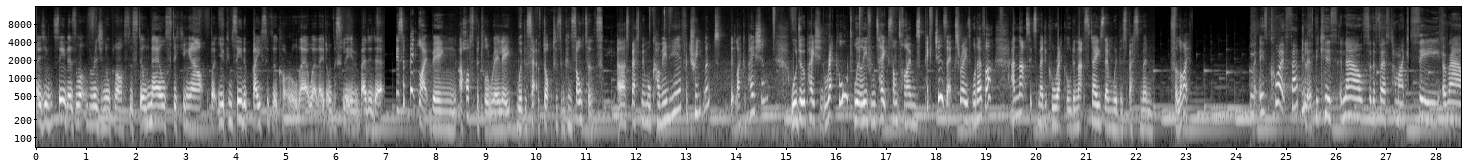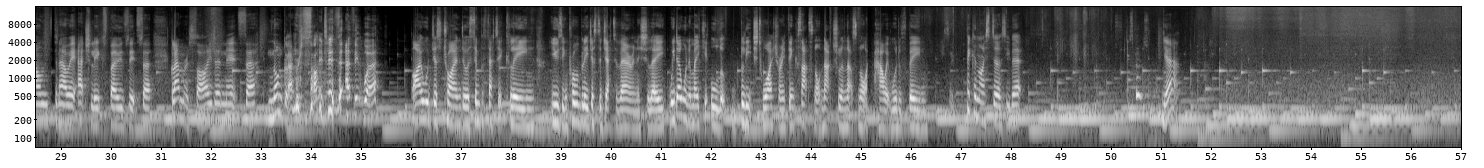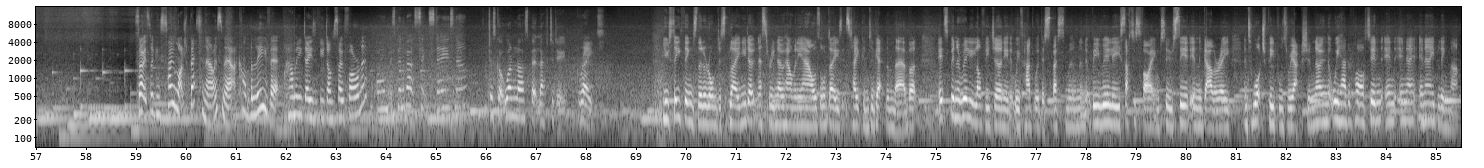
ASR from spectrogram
As you can see, there's a lot of original plaster still, nails sticking out, but you can see the base of the coral there where they'd obviously embedded it. It's a bit like being a hospital, really, with a set of doctors and consultants. A specimen will come in here for treatment, a bit like a patient. We'll do a patient record. We'll even take sometimes pictures, x-rays, whatever, and that's its medical record, and that stays then with the specimen for life. It's quite fabulous because now, for the first time, I can see around now it actually exposes its uh, glamorous side and its uh, non-glamorous side, as it were. I would just try and do a sympathetic clean using probably just a jet of air initially. We don't want to make it all look bleached white or anything because that's not natural and that's not how it would have been. Pick a nice dirty bit. Yeah. So it's looking so much better now, isn't it? I can't believe it. How many days have you done so far on it? Um, it's been about six days now. Just got one last bit left to do. Great. You see things that are on display and you don't necessarily know how many hours or days it's taken to get them there, but it's been a really lovely journey that we've had with this specimen and it'll be really satisfying to see it in the gallery and to watch people's reaction, knowing that we had a part in, in, in enabling that.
